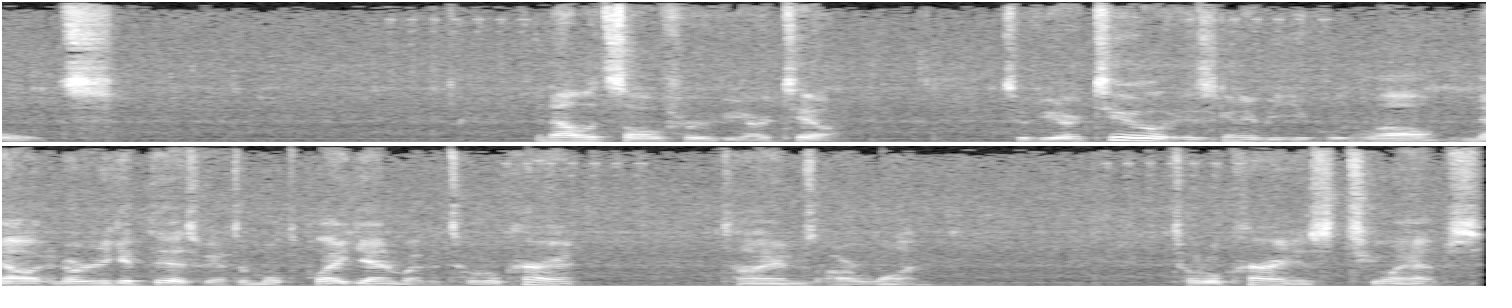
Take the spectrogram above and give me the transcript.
volts. And now let's solve for VR2. So VR2 is going to be equal, well, now in order to get this, we have to multiply again by the total current times R1. Total current is 2 amps.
